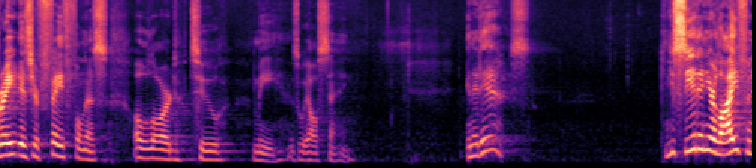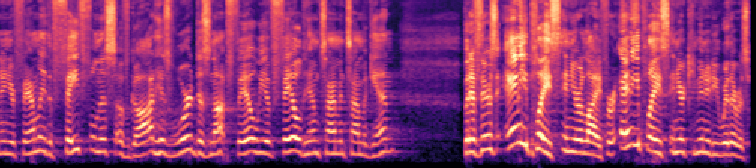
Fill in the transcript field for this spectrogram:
Great is your faithfulness, O Lord, to me, as we all sang. And it is. Can you see it in your life and in your family? The faithfulness of God. His word does not fail. We have failed Him time and time again. But if there's any place in your life or any place in your community where there is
